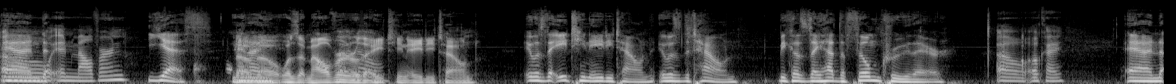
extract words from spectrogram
And oh, in Malvern. yes. No, and I- no. Was it Malvern Oh, or the 1880 town? It was the 1880 town. It was the town because they had the film crew there. Oh, okay. And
